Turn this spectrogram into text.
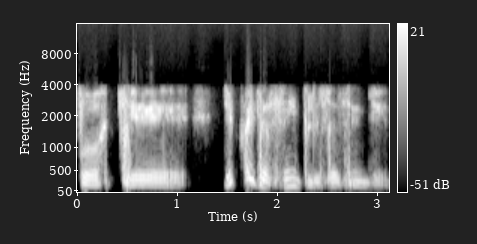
Porque de coisas simples, assim, de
